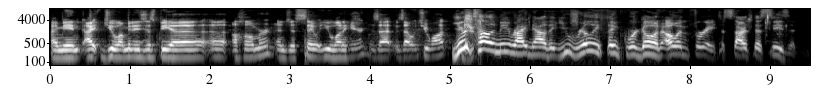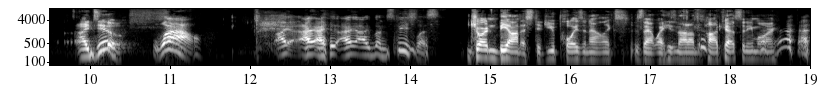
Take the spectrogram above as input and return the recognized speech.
I mean, I, do you want me to just be a, a, a, homer and just say what you want to hear? Is that is that what you want? You're telling me right now that you really think we're going 0 and 3 to start this season? I do. Wow. I I I, I I'm speechless. Jordan, be honest. Did you poison Alex? Is that why he's not on the podcast anymore?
